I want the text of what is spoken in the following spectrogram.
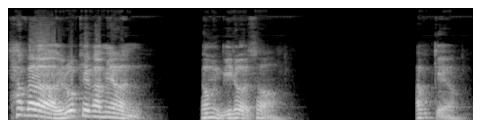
차가 이렇게 가면 병 밀어서 가볼게요.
